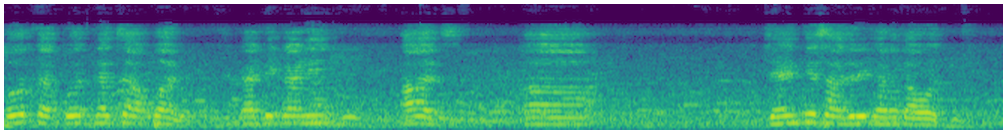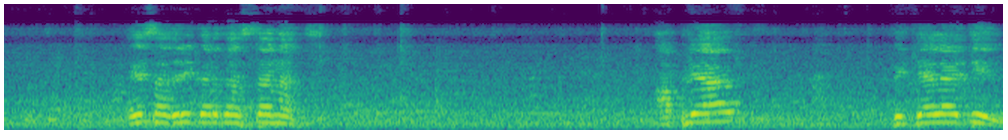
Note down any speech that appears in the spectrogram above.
तो तत्वज्ञाचा आपण या ठिकाणी आज जयंती साजरी करत आहोत. हे साजरी करत असतानाच आपल्या विद्यालयातील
